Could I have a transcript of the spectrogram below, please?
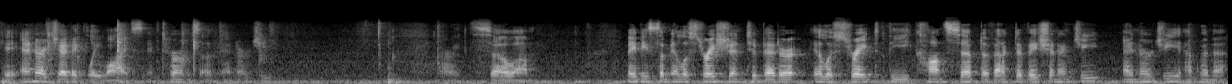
Okay, energetically wise, in terms of energy. All right, so um, maybe some illustration to better illustrate the concept of activation energy. Energy. I'm to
